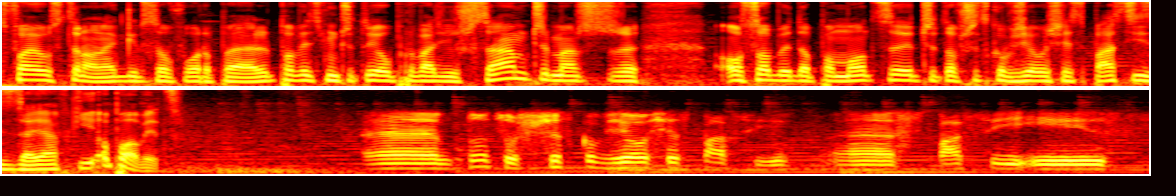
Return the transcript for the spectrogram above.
twoją stronę gearsofwar.pl. Powiedz mi, czy ty ją prowadzisz sam, czy masz e, osoby do pomocy, czy to wszystko wzięło się z pasji, z zajawki? Opowiedz. E, no cóż, wszystko wzięło się z pasji. E, z pasji i z, e,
